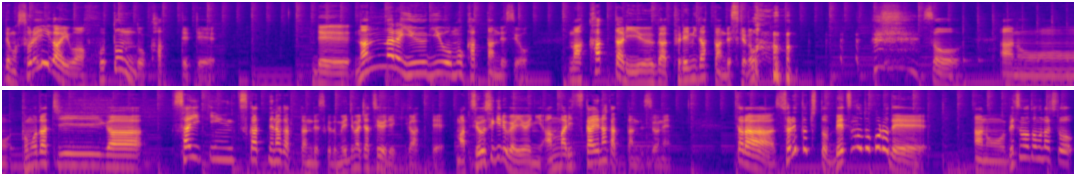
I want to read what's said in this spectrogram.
でもそれ以外はほとんど勝ってて。でなんなら遊戯王も勝ったんですよ。まあ勝った理由がプレミだったんですけど。そう。あのー、友達が最近使ってなかったんですけどめちゃめちゃ強いデッキがあって。まあ強すぎるがゆえにあんまり使えなかったんですよね。ただそれとちょっと別のところであの別の友達と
